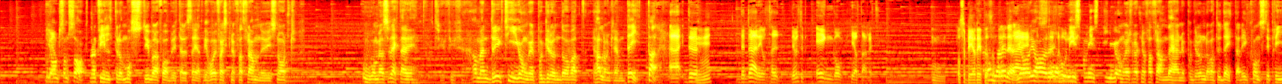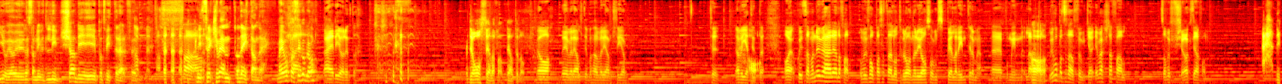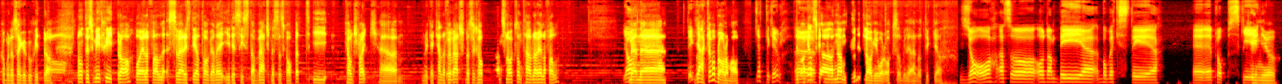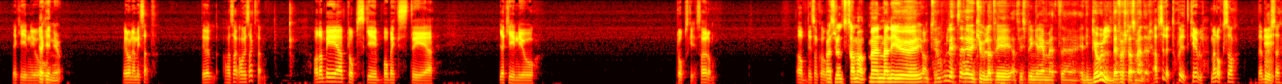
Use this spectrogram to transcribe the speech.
jag som saknar filter och måste ju bara få avbryta det och säga att vi har ju faktiskt knuffat fram nu i snart... Oh, om jag räknar... tre, fyra, fem, Ja, men drygt tio gånger på grund av att hallonkräm dejtar. Nej du, Mm. det där är att ta i. Det är väl typ en gång, helt ärligt. Mm. Och så blev det inte så. Det. Nej, Jag, jag har bevis på minst tio gånger som jag knuffat fram det här nu på grund av att du dejtar. Det är en konstig prio. Jag har ju nästan blivit lynchad i, på Twitter här för Ja mitt frekventa dejtande. Men jag hoppas det går bra. Nej det gör det inte. Det är oss i alla fall, det är alltid något. Ja, det är väl allt jag behöver egentligen. Typ. Jag vet Ja. inte. Ja, ja, skitsamma. Nu är vi här i alla fall. Och vi får hoppas att det här låter bra. Nu är det jag som spelar in till och med eh, på min laptop. Ja. Vi hoppas att allt funkar. I värsta fall så har vi försökt i alla fall. Det kommer nog säkert gå skitbra. Ja, Någonting som gick skitbra var i alla fall Sveriges deltagande i det sista världsmästerskapet i Counter-Strike. Eh, om du kan kalla det för Ja. världsmästerskap, landslag som tävlar i alla fall. ja Men eh, jäklar vad bra de var. Jättekul. Det var Eh, ganska namnkunnigt lag i år också vill jag ändå tycka. Ja, alltså Adam B, Bob XD, eh, Plopski. Jakinho. Är det någon jag missat? Det är väl, har, jag sagt, har vi sagt fem? Adam B, Plopski, Bob XD, Jakinho, Plopski, sa jag dem? Ja, det är som Men coach. strunt samma. Men, men det är ju Ja. otroligt eh, kul att vi, att vi springer hem ett, eh, ett guld det första som händer. Absolut, skitkul, men också, vem bryr Mm.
